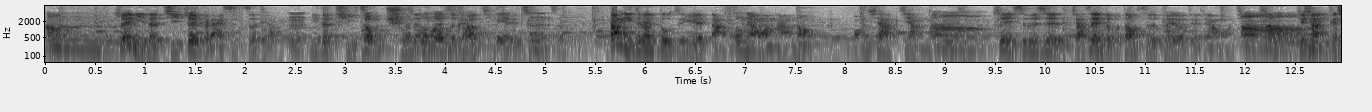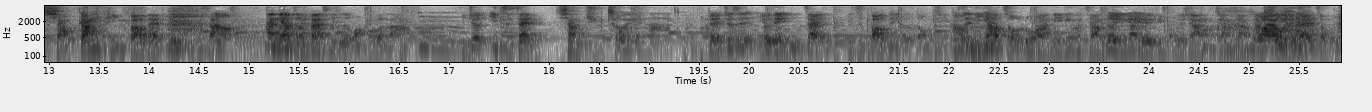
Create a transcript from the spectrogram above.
嗯嗯，所以你的脊椎本来是这样，嗯你的体重全部都是靠脊椎撑着。当你这边肚子越大，重量往哪弄？往下降嘛。嗯所以是不是假设你都不动，是不是背后就这样往前嗯？就像一个小钢瓶抱在肚子上，嗯那你要怎么办？是不是往后拉？嗯，你就一直在像举重。推，拉推拉，对，就是有点你在一直抱着一个东西，可是你要走路啊，你一定会这样。所以你看有的孕妇是这样这样这样像企鹅在走路，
